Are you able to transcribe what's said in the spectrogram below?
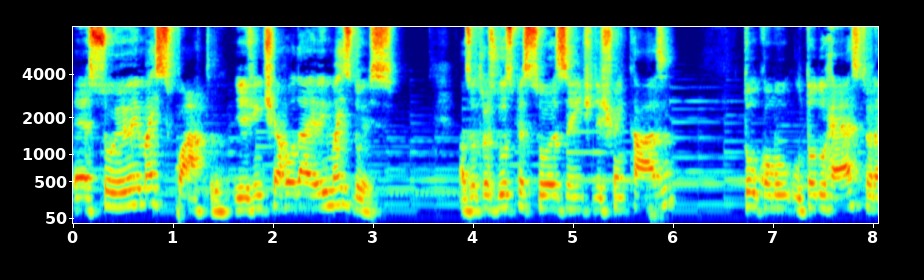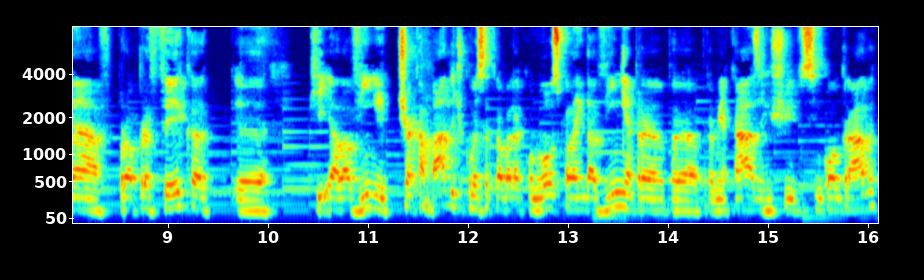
é, sou eu e mais quatro. E a gente ia rodar eu e mais dois. As outras duas pessoas a gente deixou em casa. Como o todo o resto, né? A própria Feca... É, que ela vinha, tinha acabado de começar a trabalhar conosco, ela ainda vinha para minha casa, a gente se encontrava.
